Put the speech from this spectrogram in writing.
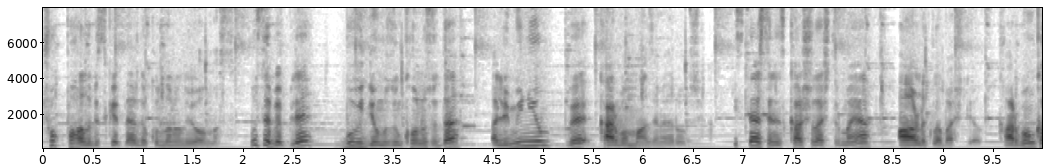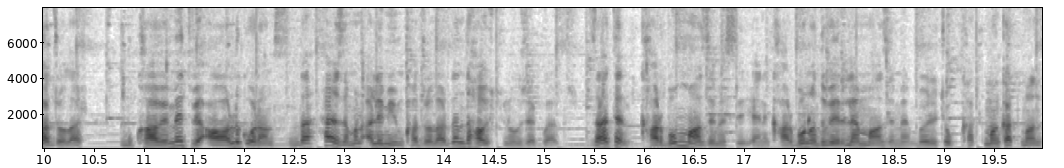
çok pahalı bisikletlerde kullanılıyor olması. Bu sebeple bu videomuzun konusu da alüminyum ve karbon malzemeler olacak. İsterseniz karşılaştırmaya ağırlıkla başlayalım. Karbon kadrolar mukavemet ve ağırlık orantısında her zaman alüminyum kadrolardan daha üstün olacaklardır. Zaten karbon malzemesi yani karbon adı verilen malzeme böyle çok katman katman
